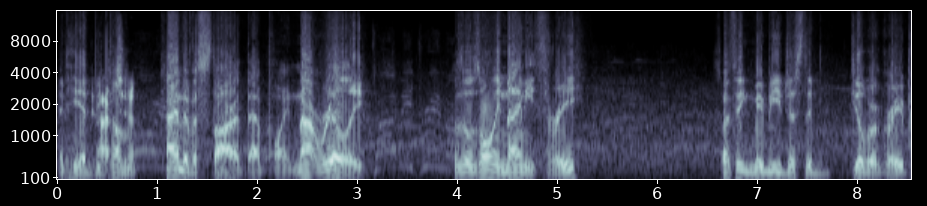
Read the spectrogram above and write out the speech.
And he had become kind of a star at that point. Not really, because it was only 93. So I think maybe he just did Gilbert Grape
